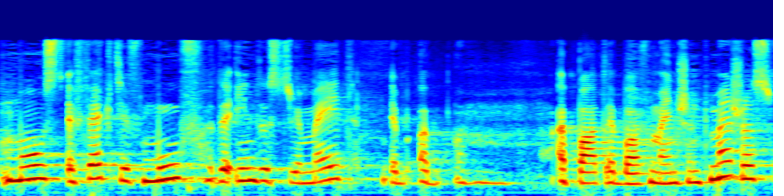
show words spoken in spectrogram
most effective move the industry made, apart above mentioned measures,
